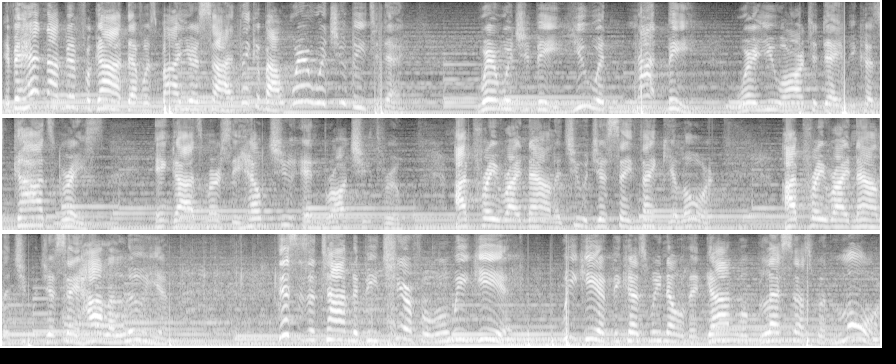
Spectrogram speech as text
If it had not been for God that was by your side, think about where would you be today? Where would you be? You would not be where you are today because God's grace and God's mercy helped you and brought you through. I pray right now that you would just say, Thank you, Lord. I pray right now that you would just say, Hallelujah. This is a time to be cheerful when we give. We give because we know that God will bless us with more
